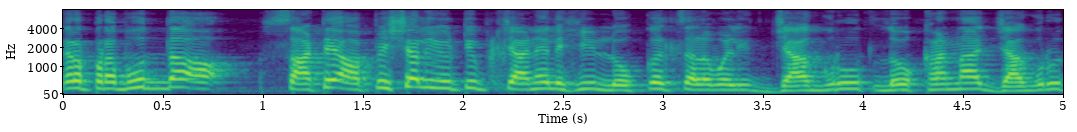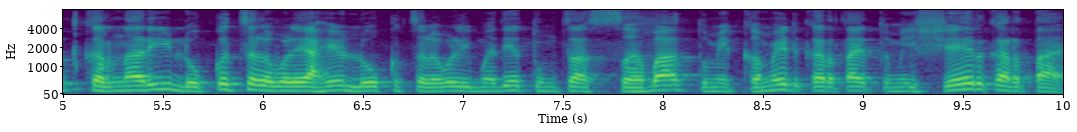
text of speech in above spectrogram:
कारण Prabuddha Sathe official YouTube channel ही लोक चळवळी जागृत लोकांना जागृत करणारी लोक चळवळी आहे. लोक चळवळीमध्ये तुमचा सहभाग तुम्ही कमेंट करताय तुम्ही शेअर करताय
